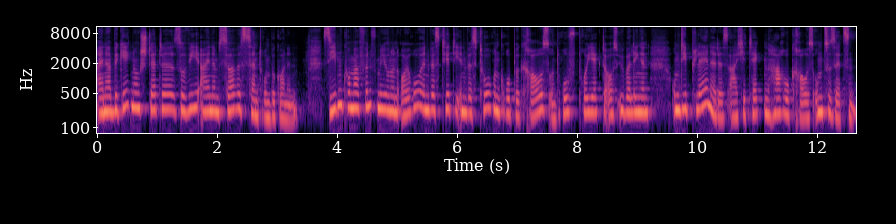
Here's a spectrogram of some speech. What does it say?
einer Begegnungsstätte sowie einem Servicezentrum begonnen. 7,5 Millionen Euro investiert die Investorengruppe Kraus und Ruf Projekte aus Überlingen, um die Pläne des Architekten Haro Kraus umzusetzen.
